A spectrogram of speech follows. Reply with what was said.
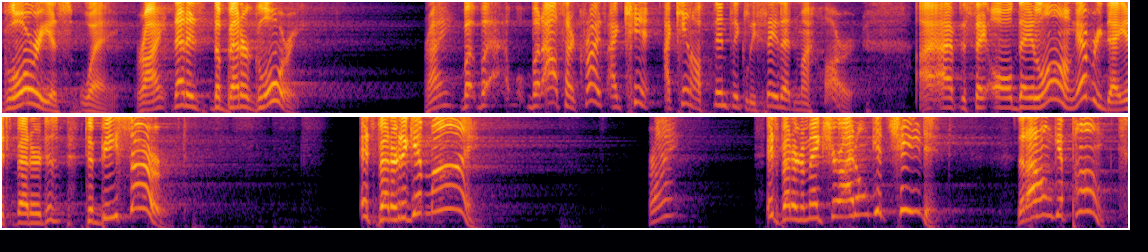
glorious way, right? That is the better glory right? But but but outside Christ, I can't I can't authentically say that in my heart. I have to say all day long, every day, it's better to, to be served. It's better to get mine. Right? It's better to make sure I don't get cheated, that I don't get punked,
